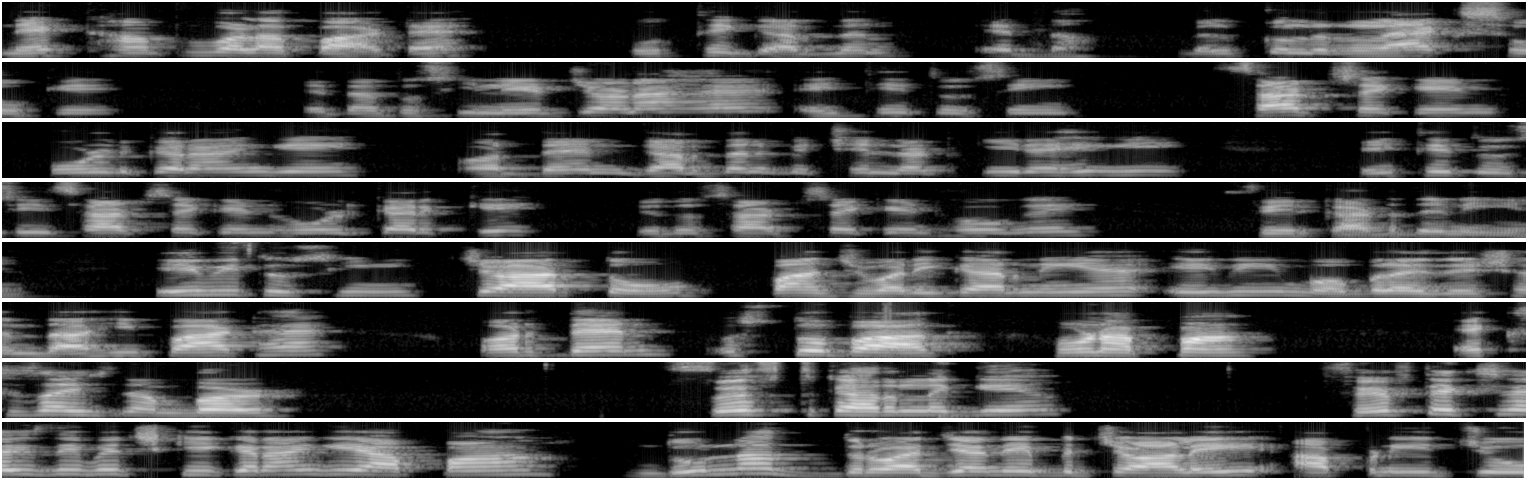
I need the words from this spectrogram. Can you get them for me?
ਨੈਕ ਹੰਪ ਵਾਲਾ ਪਾਰਟ ਹੈ ਉੱਥੇ ਗਰਦਨ ਇਦਾਂ ਬਿਲਕੁਲ ਰਿਲੈਕਸ ਹੋ ਕੇ ਇਦਾਂ ਤੁਸੀਂ ਲੇਟ ਜਾਣਾ ਹੈ ਇੱਥੇ ਤੁਸੀਂ 60 ਸੈਕਿੰਡ ਹੋਲਡ ਕਰਾਂਗੇ ਔਰ ਦੈਨ ਗਰਦਨ ਪਿੱਛੇ ਲਟਕੀ ਰਹੇਗੀ ਇੱਥੇ ਤੁਸੀਂ 60 ਸੈਕਿੰਡ ਹੋਲਡ ਕਰਕੇ ਜਦੋਂ 60 ਸੈਕਿੰਡ ਹੋ ਗਏ ਫਿਰ ਕੱਢ ਦੇਣੀ ਹੈ ਇਹ ਵੀ ਤੁਸੀਂ 4 ਤੋਂ 5 ਵਾਰੀ ਕਰਨੀ ਹੈ, ਇਹ ਵੀ ਮੋਬਿਲਾਈਜੇਸ਼ਨ ਦਾ ਹੀ ਪਾਰਟ ਹੈ ਔਰ ਦੈਨ ਉਸ ਤੋਂ ਬਾਅਦ ਹੁਣ ਆਪਾਂ ਐਕਸਰਸਾਈਜ਼ ਨੰਬਰ 5th ਕਰਨ ਲੱਗੇ ਹਾਂ। 5th ਐਕਸਰਸਾਈਜ਼ ਦੇ ਵਿੱਚ ਕੀ ਕਰਾਂਗੇ ਆਪਾਂ? ਦੋਨਾਂ ਦਰਵਾਜ਼ਿਆਂ ਦੇ ਵਿਚਾਲੇ ਆਪਣੀ ਜੋ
